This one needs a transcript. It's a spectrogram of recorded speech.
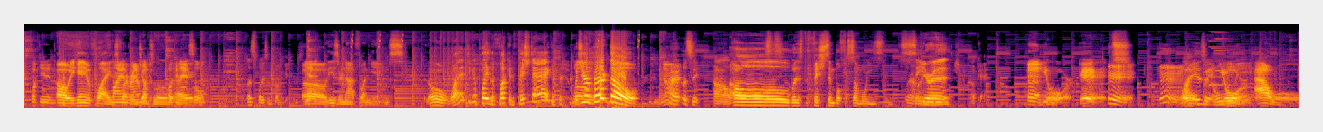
Fucking Oh, and he can't even fly. He just fucking around jumps like a little bit fucking higher. asshole. Let's play some fun games. Oh, these are not fun games. Oh, what? You can play the fucking fish tag? But you're a bird, though! No. All right, let's see. Oh. oh, Oh, but it's the fish symbol for some reason. Same You're thing. a- okay. You're it. Hmm. Why is it only your me? owl?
